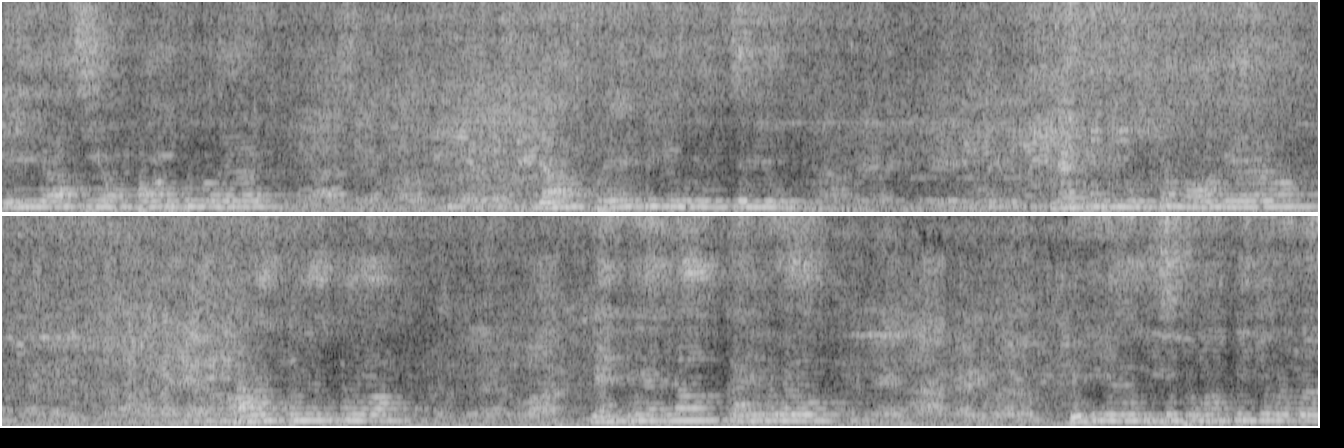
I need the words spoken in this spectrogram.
ഈ ആശയം പകർത്തുന്നതിന് ഞാൻ പ്രയത്നിക്കുകയും ചെയ്യും ലഹരിയുക്ത നവകേരളം അവർത്തുയർത്തുവാൻ എന്റെ എല്ലാ കഴിവുകളും വിനിയോഗിച്ച് പ്രവർത്തിക്കുമെന്ന്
